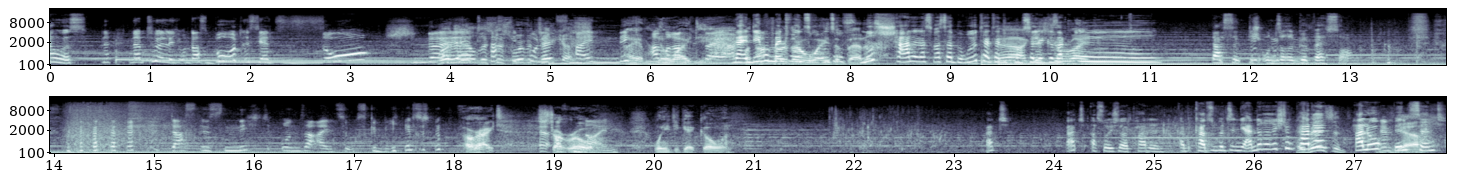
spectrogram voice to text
aus. Na, natürlich, und das Boot ist jetzt so schnell, Where the hell does dass this die river take us? Polizei have am no Rand hinterher. Na, in dem Moment, wo unsere, unsere. Nussschale das Wasser berührt hat, hat die Yeah, I Polizei gesagt, right. "Mm, das sind nicht unsere Gewässer. Das ist nicht unser Einzugsgebiet. All right, Äh, start nein. We need to get going. Was? Was? Achso, ich soll paddeln. Aber kannst du bitte in die andere Richtung Hey, paddeln? Vincent. Hallo, Ähm, Vincent.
